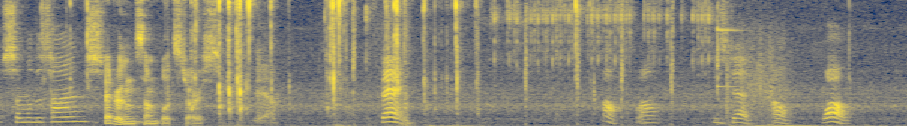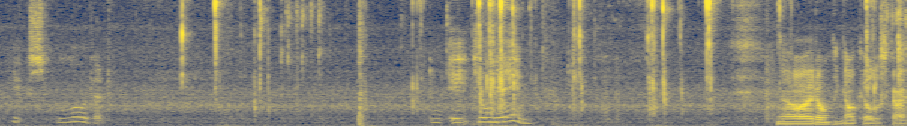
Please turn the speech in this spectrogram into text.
some of the times. better than some Blitzstars. Yeah. Bang. Oh well, he's dead. Oh wow, he exploded. an eight kill game. No, I don't think I'll kill this guy.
